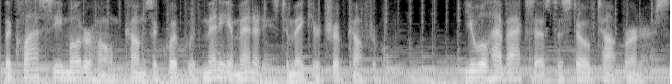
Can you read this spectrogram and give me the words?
the Class C motorhome comes equipped with many amenities to make your trip comfortable. You will have access to stovetop burners,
